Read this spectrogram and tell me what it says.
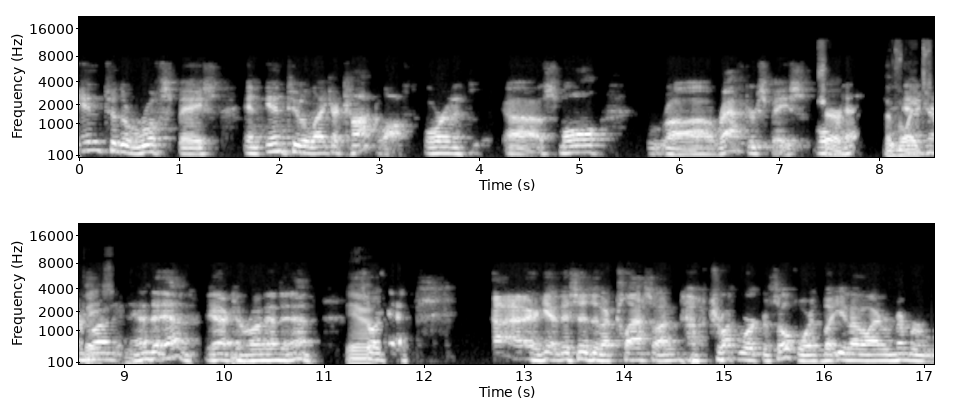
into the roof space and into like a cock loft or a uh, small uh, rafter space. Sure. overhead. The And void space. run end to end. Yeah, it can run end to end. Yeah. So again, uh, again, this isn't a class on truck work or so forth, but you know, I remember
